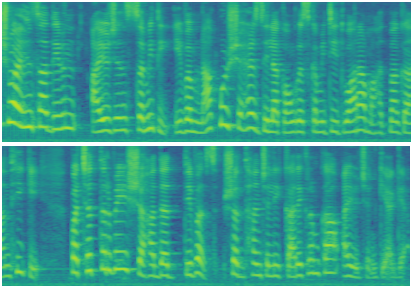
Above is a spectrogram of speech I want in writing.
विश्व अहिंसा दिन आयोजन समिति एवं नागपुर शहर जिला कांग्रेस कमेटी द्वारा महात्मा गांधी के 75वें शहादत दिवस श्रद्धांजलि कार्यक्रम का आयोजन किया गया।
